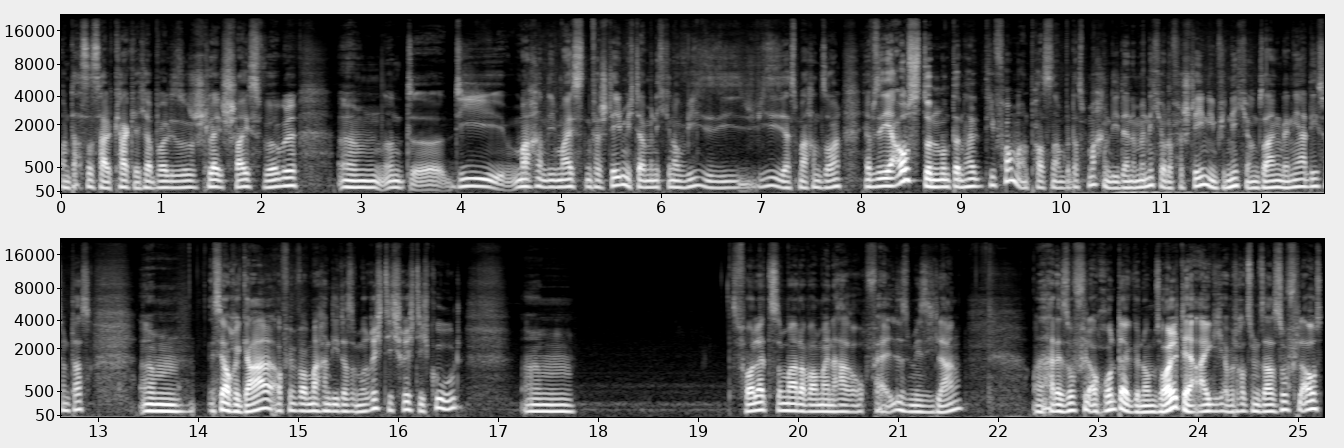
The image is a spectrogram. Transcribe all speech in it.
Und das ist halt kacke. Ich habe halt so scheiß Wirbel ähm, und äh, die machen, die meisten verstehen mich damit nicht genau, wie sie, wie sie das machen sollen. Ich habe sie ja ausdünnen und dann halt die Form anpassen, aber das machen die dann immer nicht oder verstehen irgendwie nicht und sagen dann, ja, dies und das. Ähm, ist ja auch egal, auf jeden Fall machen die das immer richtig, richtig gut. Ähm, das vorletzte Mal, da waren meine Haare auch verhältnismäßig lang. Und dann hat er so viel auch runtergenommen, sollte er eigentlich, aber trotzdem sah es so viel aus.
